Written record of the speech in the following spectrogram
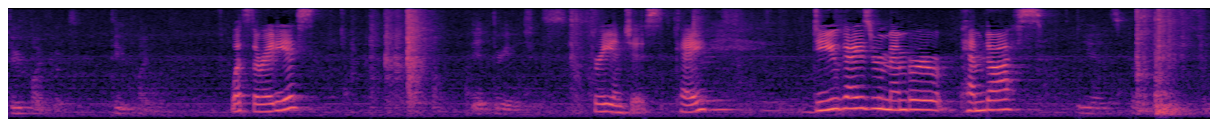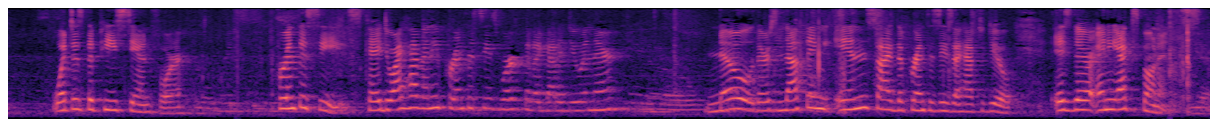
Three point four. Three What's the radius? Three inches. Okay? Do you guys remember PEMDAS? Yes. What does the P stand for? Parentheses, okay? Do I have any parentheses work that I gotta do in there? No. No, there's nothing inside the parentheses I have to do. Is there any exponents? Yes.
